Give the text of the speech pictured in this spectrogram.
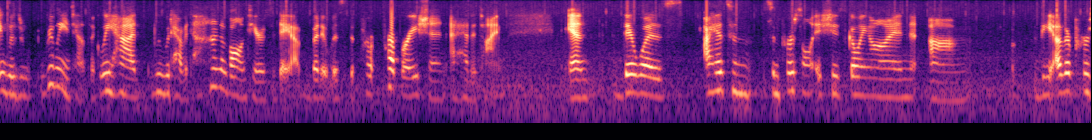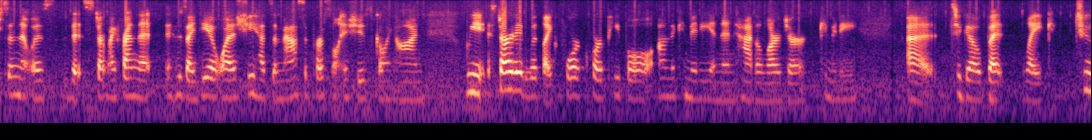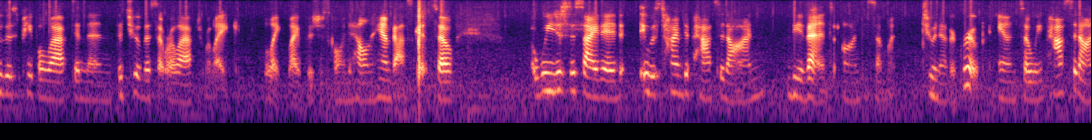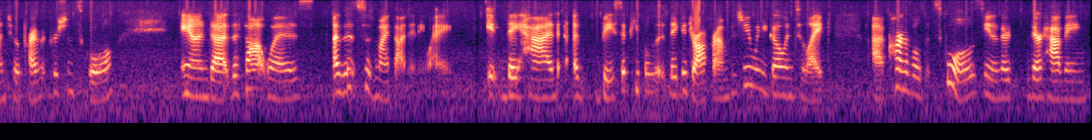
it was really intense. Like we had, we would have a ton of volunteers a day up, but it was the pr- preparation ahead of time. And there was, I had some some personal issues going on. Um, the other person that was that start my friend that whose idea it was, she had some massive personal issues going on. We started with like four core people on the committee, and then had a larger committee uh, to go. But like two of those people left, and then the two of us that were left were like, like life was just going to hell in a handbasket. So we just decided it was time to pass it on, the event, on to someone, to another group. And so we passed it on to a private Christian school. And uh, the thought was, uh, this was my thought anyway. It, they had a base of people that they could draw from because you know when you go into like uh, carnivals at schools, you know they're they're having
